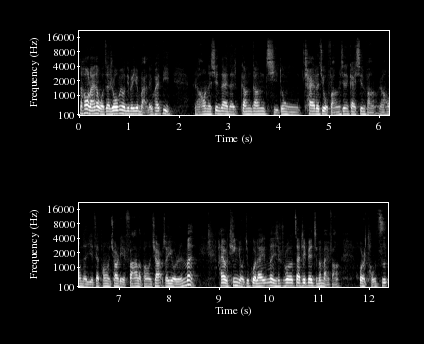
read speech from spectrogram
那后来呢，我在 Rowell 那边又买了一块地。然后呢，现在呢刚刚启动拆了旧房，现在盖新房。然后呢，也在朋友圈里发了朋友圈，所以有人问，还有听友就过来问，说在这边怎么买房或者投资。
